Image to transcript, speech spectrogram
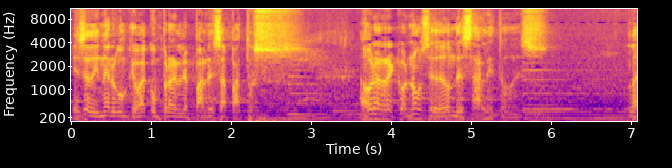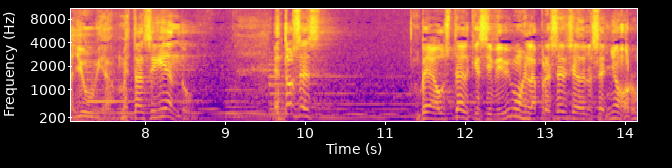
ese dinero con que va a comprarle un par de zapatos. Ahora reconoce de dónde sale todo eso. La lluvia. ¿Me están siguiendo? Entonces, vea usted que si vivimos en la presencia del Señor,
